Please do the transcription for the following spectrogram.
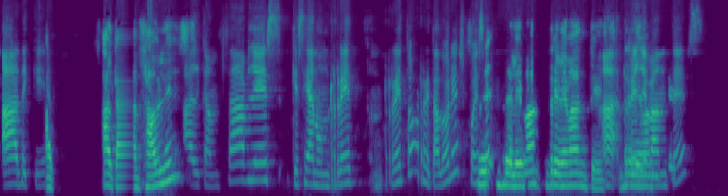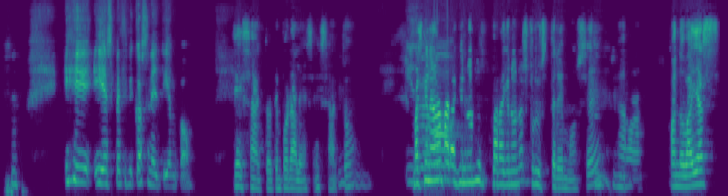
A de qué Alcanzables. Alcanzables, que sean un reto, retadores, puede ser. relevantes. Ah, relevantes. y, específicos en el tiempo. Exacto, temporales, exacto. Más que nada para que no nos, para que no nos frustremos. ¿eh? Cuando vayas,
